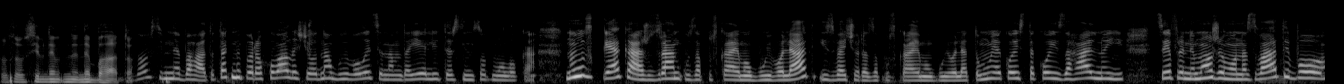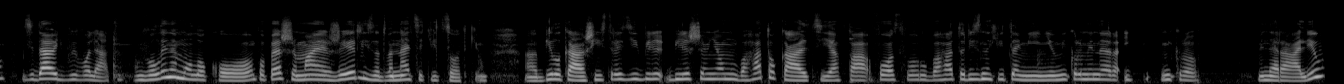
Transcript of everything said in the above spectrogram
То зовсім не, не, небагато. Зовсім небагато. Так ми порахували, що одна буйволиця нам дає літр 700 молока. Ну, я кажу, зранку запускаємо буйволят і з вечора запускаємо буйволят. Тому якоїсь такої загальної цифри не можемо назвати, бо з'їдають буйволят. Буйволине молоко, по-перше, має жирність за 12%. Е, Білка 6 разів більше в ньому, багато кальція, фосфору, багато різних вітамінів, мікромінералів. Е,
